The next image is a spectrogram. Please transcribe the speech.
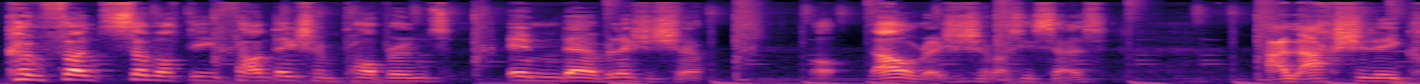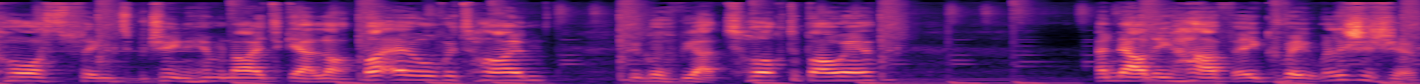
confront some of the foundation problems in their relationship, our relationship, as he says, and actually caused things between him and I to get a lot better over time because we had talked about it, and now they have a great relationship.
